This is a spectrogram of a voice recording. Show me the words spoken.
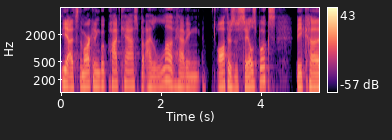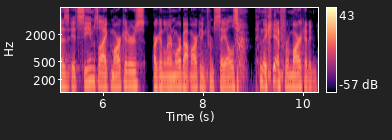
Yeah, it's the Marketing Book Podcast, but I love having authors of sales books because it seems like marketers are going to learn more about marketing from sales than they can from marketing.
